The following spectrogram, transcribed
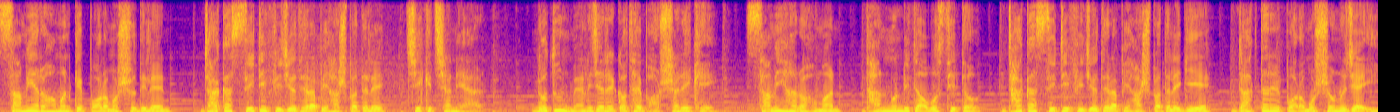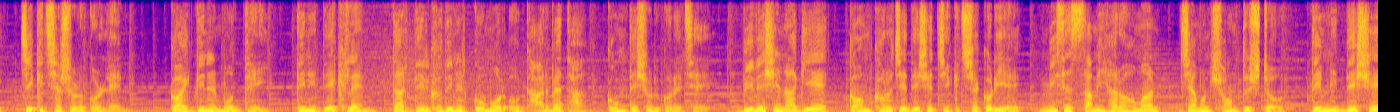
সামিয়া রহমানকে পরামর্শ দিলেন ঢাকা সিটি ফিজিওথেরাপি হাসপাতালে চিকিৎসা নেয়ার। নতুন ম্যানেজারের কথায় ভরসা রেখে সামিহা রহমান ধানমন্ডিতে অবস্থিত ঢাকা সিটি ফিজিওথেরাপি হাসপাতালে গিয়ে ডাক্তারের পরামর্শ অনুযায়ী চিকিৎসা শুরু করলেন। কয়েকদিনের মধ্যেই তিনি দেখলেন তার দীর্ঘদিনের কোমর ও ঘাড় ব্যথা কমতে শুরু করেছে। বিদেশে না গিয়ে কম খরচে দেশে চিকিৎসা করিয়ে মিসেস সামিহা রহমান যেমন সন্তুষ্ট, তেমনি দেশে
